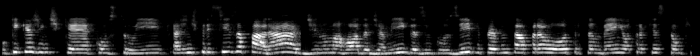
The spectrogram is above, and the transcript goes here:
o que, que a gente quer construir. A gente precisa parar de, numa roda de amigas, inclusive, perguntar para outra também, outra questão que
